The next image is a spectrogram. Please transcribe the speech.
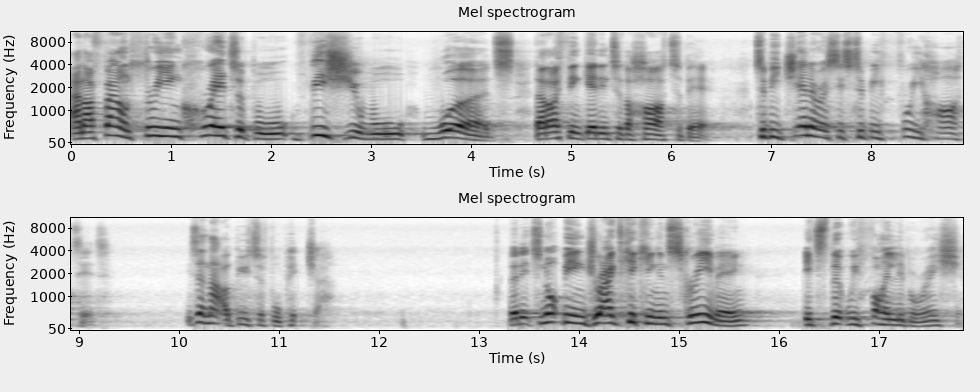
And I found three incredible visual words that I think get into the heart of it. To be generous is to be free hearted. Isn't that a beautiful picture? That it's not being dragged kicking and screaming, it's that we find liberation.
